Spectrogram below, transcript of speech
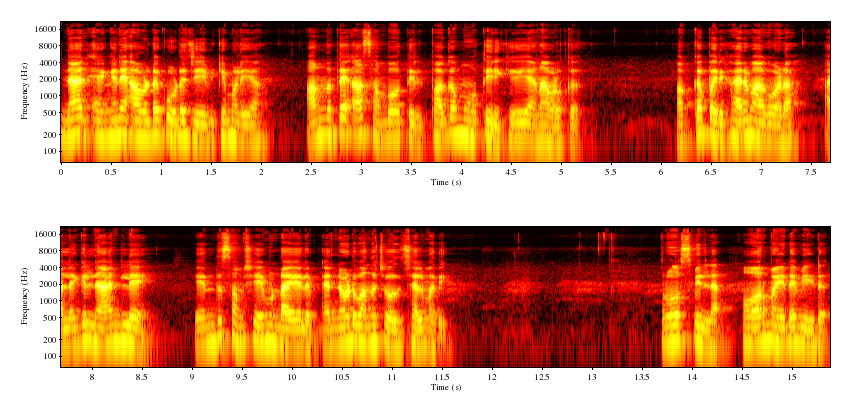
ഞാൻ എങ്ങനെ അവളുടെ കൂടെ ജീവിക്കും അളിയ? അന്നത്തെ ആ സംഭവത്തിൽ പക മൂത്തിരിക്കുകയാണ് അവൾക്ക്. ഒക്കെ പരിഹാരമാകുമടാ. അല്ലെങ്കിൽ ഞാനില്ലേ? എന്ത് സംശയമുണ്ടായാലും എന്നോട് വന്ന് ചോദിച്ചാൽ മതി. റോസ്വില്ല ഓർമ്മയുടെ വീട്.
